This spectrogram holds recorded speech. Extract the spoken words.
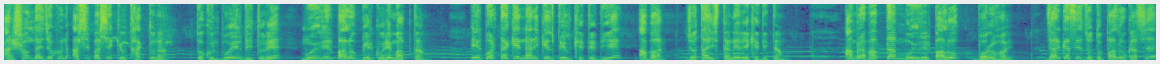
আর সন্ধ্যায় যখন আশেপাশে কেউ থাকতো না, তখন বইয়ের ভিতরে ময়ূরের পালক বের করে মাপতাম। এরপর তাকে নারিকেল তেল খেতে দিয়ে আবার যথাস্থানে রেখে দিতাম। আমরা ভাবতাম ময়ূরের পালক বড় হয়। যার কাছে যত পালক আছে,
